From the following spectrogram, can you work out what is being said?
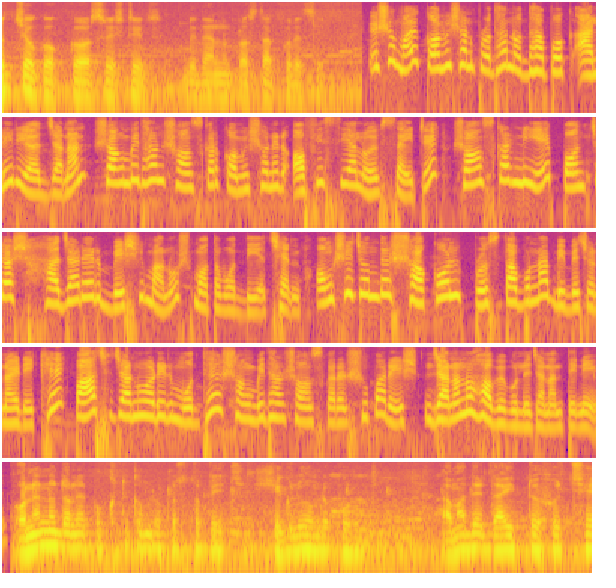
উচ্চকক্ষ সৃষ্টির বিধান প্রস্তাব করেছি। এ সময় কমিশন প্রধান অধ্যাপক আলী রিয়াজ জানান, সংবিধান সংস্কার কমিশনের অফিসিয়াল ওয়েবসাইটে সংস্কার নিয়ে পঞ্চাশ হাজারের বেশি মানুষ মতামত দিয়েছেন। অংশীজনদের সকল প্রস্তাবনা বিবেচনায় রেখে পাঁচ জানুয়ারির মধ্যে সংবিধান সংস্কারের সুপারিশ জানানো হবে বলে জানান তিনি। অন্যান্য দলের পক্ষ থেকে আমরা প্রস্তাব পেয়েছি সেগুলো আমরা পড়ব। আমাদের দায়িত্ব হচ্ছে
